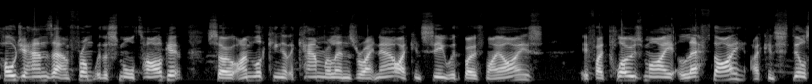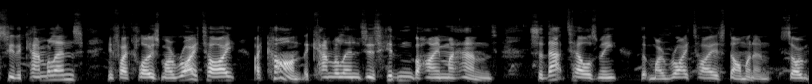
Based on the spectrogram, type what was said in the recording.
hold your hands out in front with a small target. So I'm looking at the camera lens right now. I can see it with both my eyes. If I close my left eye, I can still see the camera lens. If I close my right eye, I can't. The camera lens is hidden behind my hand. So that tells me that my right eye is dominant. So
